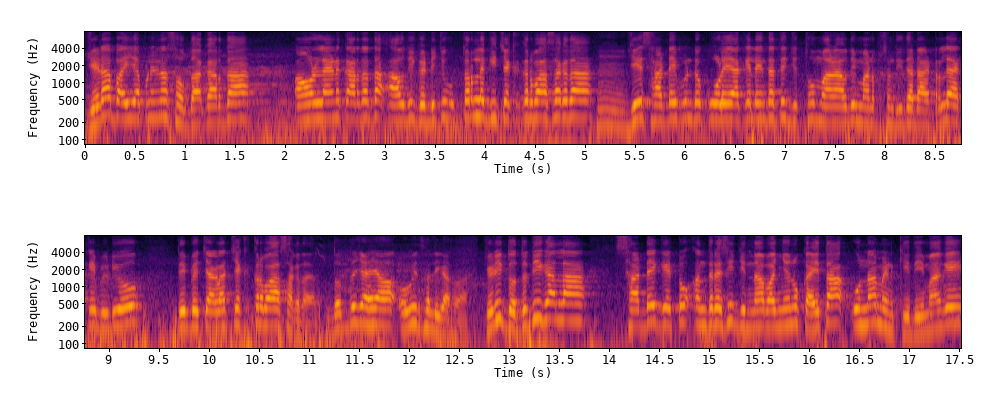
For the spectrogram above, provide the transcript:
ਜਿਹੜਾ ਬਾਈ ਆਪਣੇ ਨਾਲ ਸੌਦਾ ਕਰਦਾ ਆਨਲਾਈਨ ਕਰਦਾ ਤਾਂ ਆਪਦੀ ਗੱਡੀ 'ਚ ਉਤਰਨ ਲੱਗੀ ਚੈੱਕ ਕਰਵਾ ਸਕਦਾ। ਜੇ ਸਾਡੇ ਪਿੰਡੋਂ ਕੋਲੇ ਆ ਕੇ ਲੈਂਦਾ ਤੇ ਜਿੱਥੋਂ ਮਨ ਆਪਦੀ ਮਨਪਸੰਦੀ ਦਾ ਡਾਕਟਰ ਲੈ ਕੇ ਵੀਡੀਓ ਦੇ ਵਿੱਚ ਅਗਲਾ ਚੈੱਕ ਕਰਵਾ ਸਕਦਾ ਹੈ। ਦੁੱਧ ਚਾਹੇ ਆ ਉਹ ਵੀ ਥੱਲੀ ਕਰਦਾ ਜਿਹੜੀ ਦੁੱਧ ਦੀ ਗੱਲ ਆ ਸਾਡੇ ਗੇਟੋਂ ਅੰਦਰ ਅਸੀਂ ਜਿੰਨਾ ਬਾਈਆਂ ਨੂੰ ਕਹਿਤਾ ਉਹਨਾਂ ਮਿਣਕੀ ਦੇਵਾਂਗੇ।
